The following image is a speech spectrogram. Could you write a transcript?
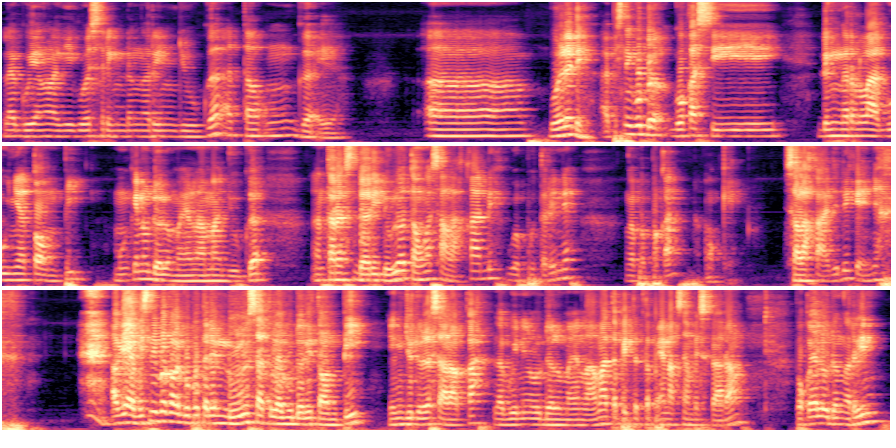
Lagu yang lagi gue sering dengerin juga atau enggak ya? Eh boleh deh. Abis ini gue gue kasih denger lagunya Tompi mungkin udah lumayan lama juga antara dari dulu atau enggak salahkah deh gue puterin ya nggak apa-apa kan oke salahkah aja deh kayaknya Oke, abis ini bakal gue puterin dulu satu lagu dari Tompi yang judulnya Salahkah. Lagu ini udah lumayan lama tapi tetap enak sampai sekarang. Pokoknya lu dengerin.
